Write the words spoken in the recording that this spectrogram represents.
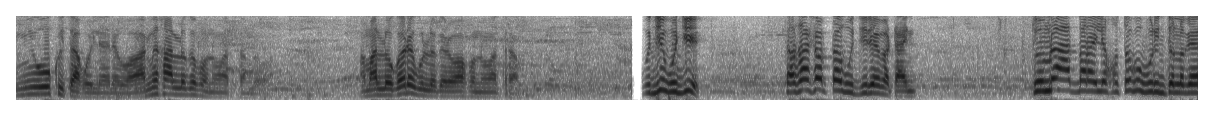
তুমি ও কইতা কইলা রে বাবা আমি খার লগে ফোন মারতাম রে বাবা। আমার লগরে গুলো লগে রে বাবা ফোন মারতাম। বুঝি বুঝি। চাচা সব তা বুঝি রে বেটাইন। তোমরা হাত বাড়াইলে কত গুফুরিন তোর লগে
